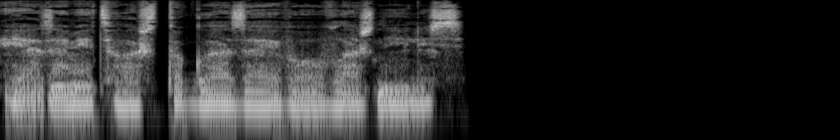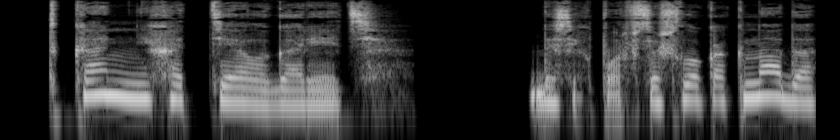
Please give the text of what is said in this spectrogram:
Я заметила, что глаза его увлажнились. Ткань не хотела гореть. До сих пор все шло как надо.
